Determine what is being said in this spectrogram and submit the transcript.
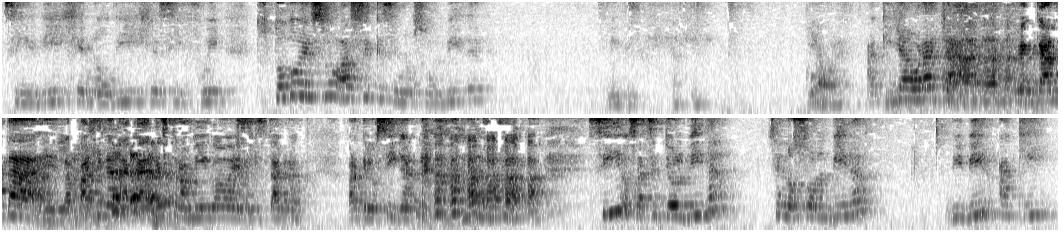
si dije, no dije, si fui. Entonces, todo eso hace que se nos olvide vivir aquí. Y ahora. Aquí y ahora ya. Me encanta eh, la página de acá de nuestro amigo en Instagram para que lo sigan. sí, o sea, se te olvida se nos olvida vivir aquí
